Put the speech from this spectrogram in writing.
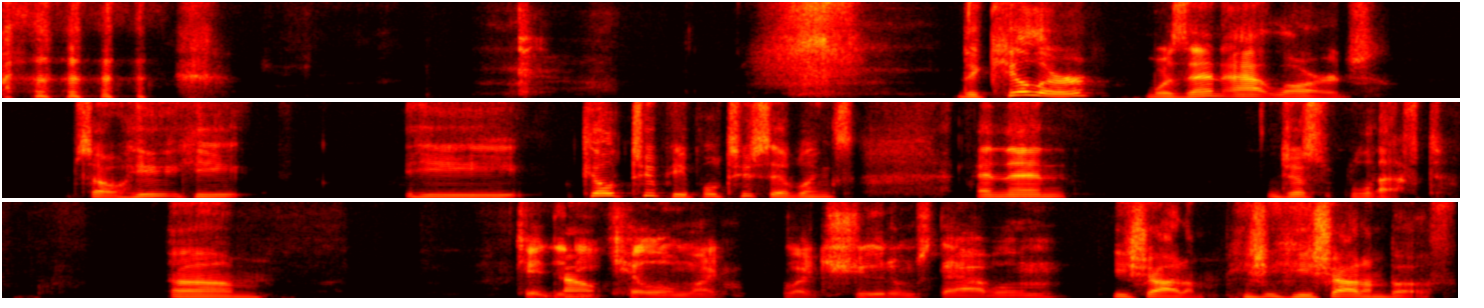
the killer was then at large. So he he he killed two people, two siblings, and then just left. Um Okay, did Now- he kill him like like shoot him, stab him? he shot him. He sh- he shot them both.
